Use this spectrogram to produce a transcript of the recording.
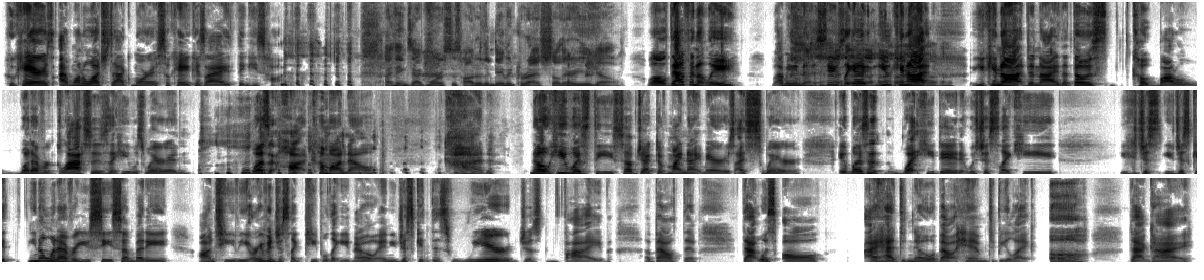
Who cares? I want to watch Zach Morris, okay? Because I think he's hot. I think Zach Morris is hotter than David Koresh. So there you go. well, definitely. I mean, seriously, uh, you cannot, you cannot deny that those Coke bottle, whatever glasses that he was wearing, wasn't hot. Come on now. God. No, he was the subject of my nightmares, I swear. It wasn't what he did. It was just like he you could just you just get you know whenever you see somebody on TV or even just like people that you know and you just get this weird just vibe about them. That was all I had to know about him to be like, "Oh, that guy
